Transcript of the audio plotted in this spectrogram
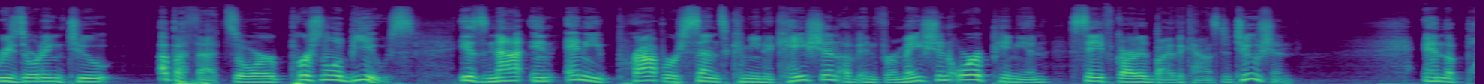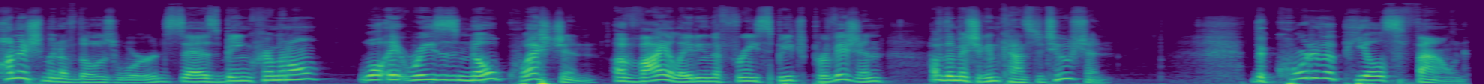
resorting to epithets or personal abuse is not in any proper sense communication of information or opinion safeguarded by the Constitution and the punishment of those words as being criminal, well, it raises no question of violating the free speech provision of the Michigan Constitution. The Court of Appeals found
